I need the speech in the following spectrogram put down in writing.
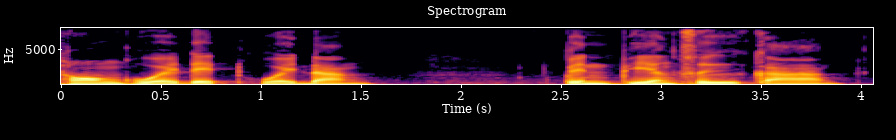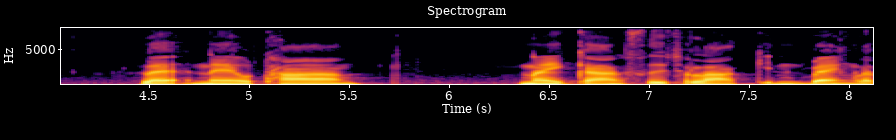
ช่องหวยเด็ดหวยดัง เป็นเพียงสื่อกลาง และแนวทาง ในการซื้อฉลากกินแบ่งรั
